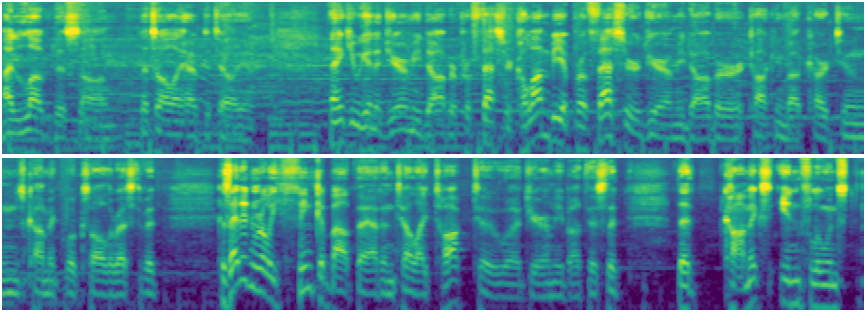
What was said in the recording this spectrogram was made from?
I love this song. That's all I have to tell you. Thank you again to Jeremy Dauber, Professor, Columbia Professor Jeremy Dauber, talking about cartoons, comic books, all the rest of it. Because I didn't really think about that until I talked to uh, Jeremy about this. That that comics influenced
